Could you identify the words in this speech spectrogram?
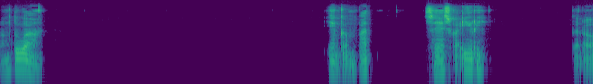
orang tua. Yang keempat saya suka iri. Kalau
